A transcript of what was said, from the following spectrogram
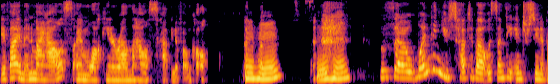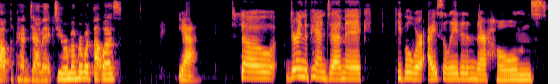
If I am in my house, I am walking around the house having a phone call. Mm-hmm. Mm-hmm. So, one thing you talked about was something interesting about the pandemic. Do you remember what that was? Yeah. So during the pandemic, people were isolated in their homes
